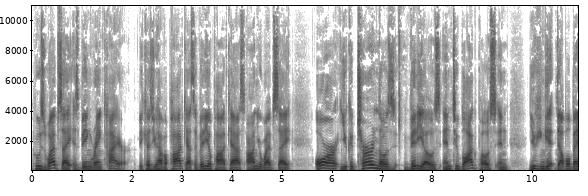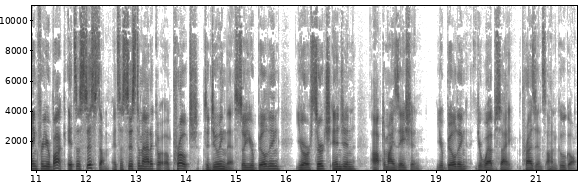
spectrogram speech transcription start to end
whose website is being ranked higher? Because you have a podcast, a video podcast on your website, or you could turn those videos into blog posts and you can get double bang for your buck. It's a system. It's a systematic approach to doing this. So you're building your search engine optimization you're building your website presence on Google.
